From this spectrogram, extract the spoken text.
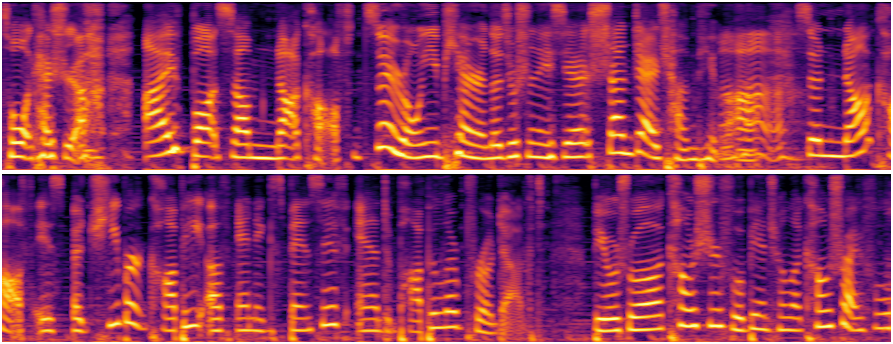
从我开始啊，I've bought some knockoff。最容易骗人的就是那些山寨产品了啊。So knockoff is a cheaper copy of an expensive and popular product. 比如说康师傅变成了康帅夫，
